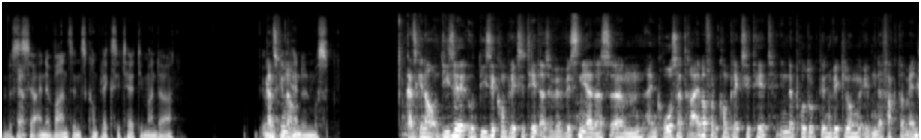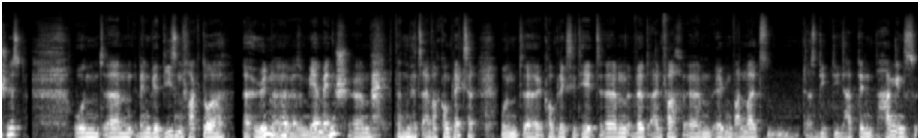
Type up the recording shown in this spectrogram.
Und das ja. ist ja eine Wahnsinnskomplexität, die man da irgendwie genau. handeln muss. Ganz genau. Und diese, und diese Komplexität, also wir wissen ja, dass ähm, ein großer Treiber von Komplexität in der Produktentwicklung eben der Faktor Mensch ist. Und ähm, wenn wir diesen Faktor erhöhen, ne, also mehr Mensch, ähm, dann wird es einfach komplexer. Und äh, Komplexität ähm, wird einfach ähm, irgendwann mal, also die, die hat den Hang ins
